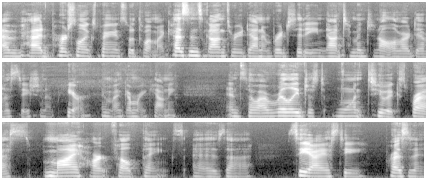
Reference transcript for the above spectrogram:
I've had personal experience with what my cousin's gone through down in Bridge City, not to mention all of our devastation up here in Montgomery County. And so I really just want to express my heartfelt thanks as a CISD president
